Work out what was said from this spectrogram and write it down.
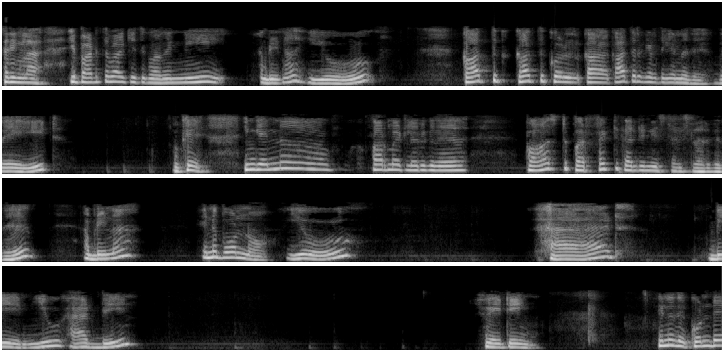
சரிங்களா? இப்போ அடுத்த வாக்கியத்துக்கு வாங்க. நீ அப்படின்னா யூ காத்து காத்துக்கொள் கா காத்திருக்கிறதுக்கு என்னது? வெயிட் ஓகே இங்கே என்ன ஃபார்மேட்டில் இருக்குது? பாஸ்ட் பர்ஃபெக்ட் கண்டினியூஸ் டென்ஸில் இருக்குது. அப்படின்னா என்ன போடணும்? You had been you had been waiting. என்னது கொண்டே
